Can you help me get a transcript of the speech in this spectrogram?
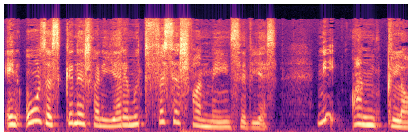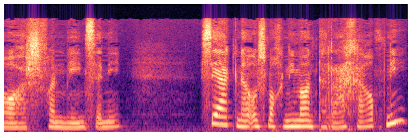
En ons as kinders van die Here moet vissers van mense wees, nie aanklaers van mense nie. Sê ek nou ons mag niemand reghelp nie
